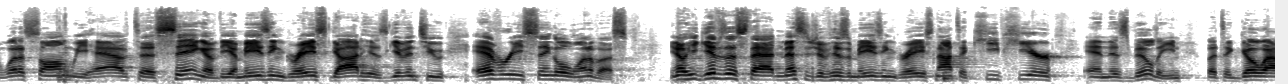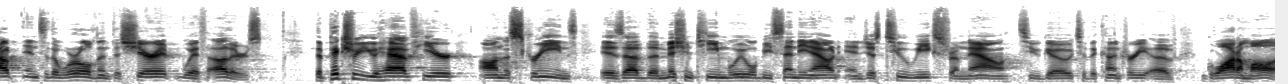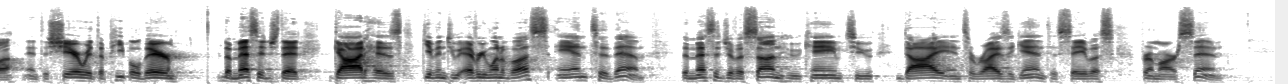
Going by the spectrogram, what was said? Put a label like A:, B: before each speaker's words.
A: And what a song we have to sing of the amazing grace God has given to every single one of us. You know, He gives us that message of His amazing grace not to keep here in this building, but to go out into the world and to share it with others. The picture you have here on the screens is of the mission team we will be sending out in just two weeks from now to go to the country of Guatemala and to share with the people there the message that God has given to every one of us and to them. The message of a son who came to die and to rise again to save us from our sin.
